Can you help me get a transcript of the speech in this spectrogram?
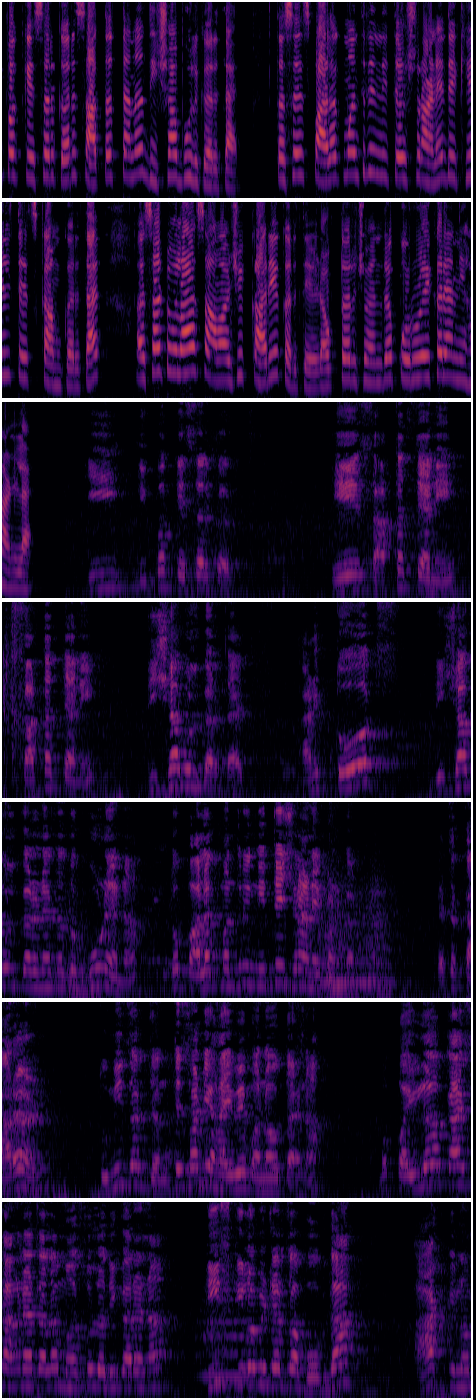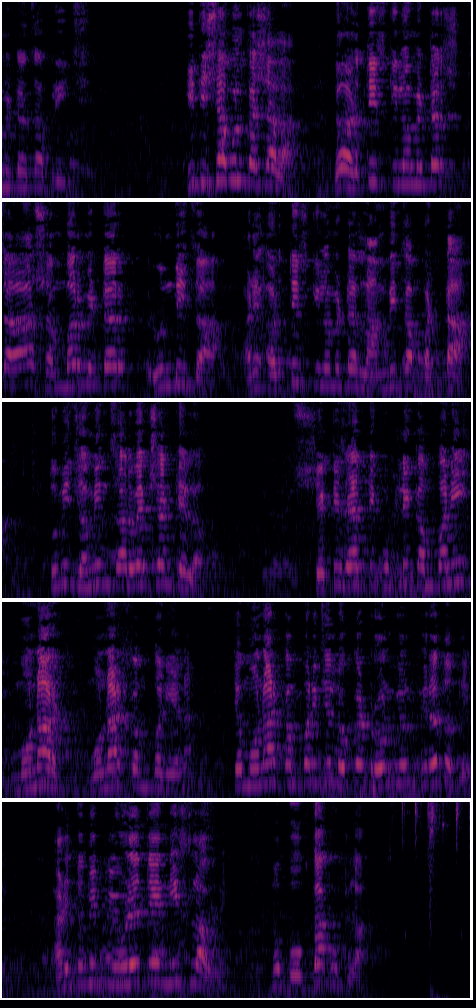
दीपक केसरकर सातत्यानं दिशाभूल करतायत. तसेच पालकमंत्री नितेश राणे देखील तेच काम करतायत असा टोला सामाजिक कार्यकर्ते डॉक्टर जयेंद्र पोरुळेकर यांनी हाणलाय. की दीपक केसरकर हे सातत्याने सातत्याने दिशाभूल करतायत आणि तोच दिशाभूल करण्याचा जो गुण आहे ना तो पालकमंत्री नितेश राणे पण करतात. याचं कारण तुम्ही जर जनतेसाठी हायवे बनवताय ना मग पहिलं काय सांगण्यात आलं? महसूल अधिकाऱ्यांना तीस किलोमीटरचा बोगदा आठ किलोमीटरचा ब्रिज. ही दिशाभूल कशाला? जर अडतीस किलोमीटरचा शंभर मीटर रुंदीचा आणि अडतीस किलोमीटर लांबीचा पट्टा तुम्ही जमीन सर्वेक्षण केलं. शेट्टी साहेब ती कुठली कंपनी? मोनार्क. मोनार्क कंपनी आहे ना? ते मोनार्क कंपनीचे लोक ड्रोन घेऊन फिरत होते. आणि तुम्ही पिवळे ते नीस लावले. मग बोगदा कुठला?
